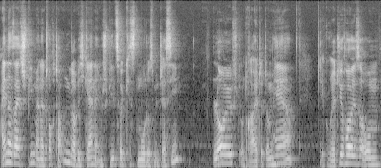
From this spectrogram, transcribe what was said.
Einerseits spielt meine Tochter unglaublich gerne im Spielzeugkistenmodus mit Jessie, läuft und reitet umher, dekoriert die Häuser um,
